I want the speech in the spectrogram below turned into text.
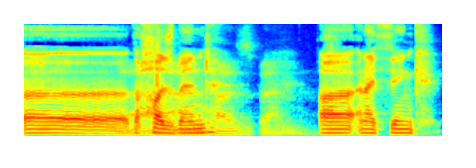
uh, the husband, Husband. uh, and I think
